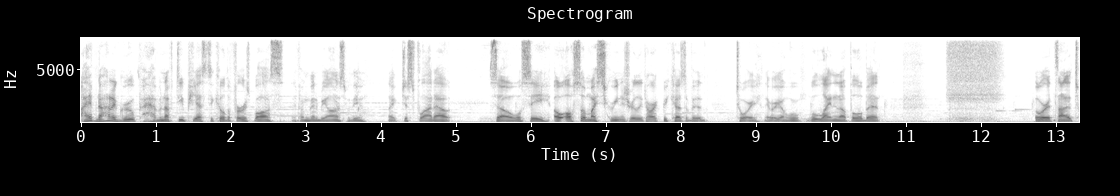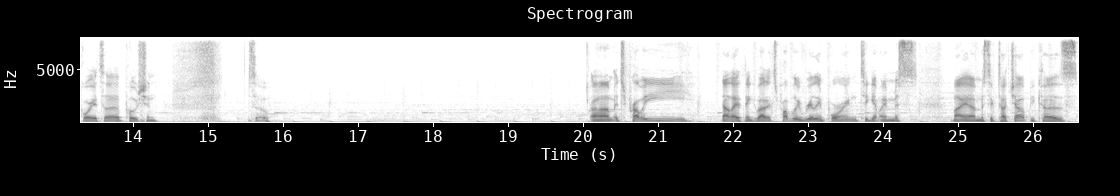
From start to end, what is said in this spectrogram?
I have not had a group have enough DPS to kill the first boss, if I'm going to be honest with you. Like, just flat out. So, we'll see. Oh, also, my screen is really dark because of it. Tori. There we go. We'll, we'll lighten it up a little bit. Or it's not a Tori, it's a potion. So. Um, it's probably now that I think about it, it's probably really important to get my miss my uh, mystic touch out because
